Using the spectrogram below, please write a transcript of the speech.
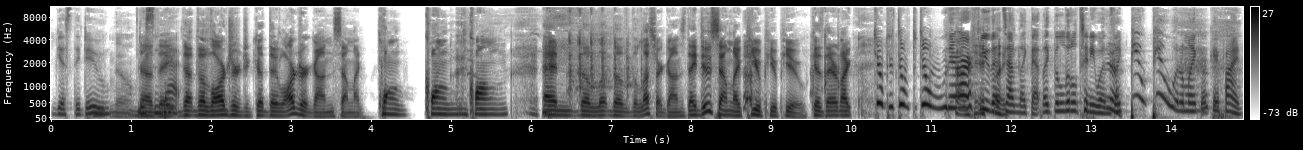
yes they do. Mm, no, No, they, the the larger the larger guns sound like quang quang quang, and the the the lesser guns they do sound like pew pew pew because they're like pew pew pew pew. There are a few that Like- sound like that, like the little tinny ones, Yeah. like pew pew, and I'm like, okay, fine.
